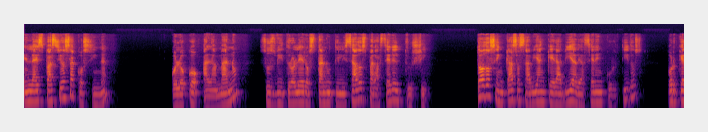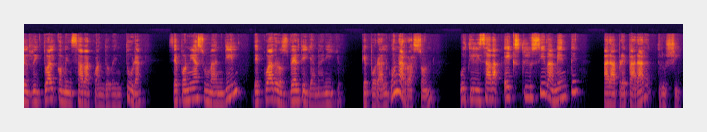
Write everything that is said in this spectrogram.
En la espaciosa cocina colocó a la mano sus vitroleros tan utilizados para hacer el truchí. Todos en casa sabían que era día de hacer encurtidos porque el ritual comenzaba cuando Ventura se ponía su mandil de cuadros verde y amarillo, que por alguna razón utilizaba exclusivamente para preparar truchí.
